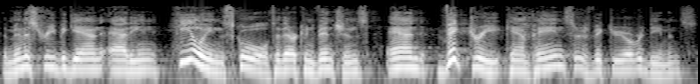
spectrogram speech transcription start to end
The ministry began adding healing school to their conventions and victory campaigns. There's victory over demons.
